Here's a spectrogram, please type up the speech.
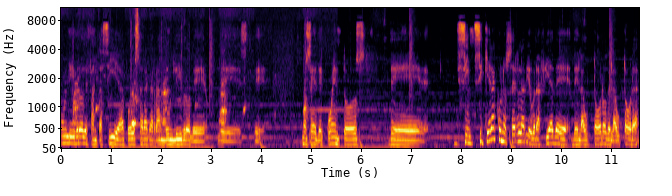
un, libro de fantasía, puedo estar agarrando un libro de, de este, no sé, de cuentos, de... Sin siquiera conocer la biografía de, del autor o de la autora,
